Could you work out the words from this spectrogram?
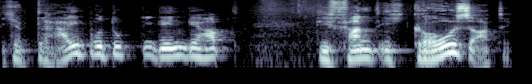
ich habe drei Produktideen gehabt, die fand ich großartig.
